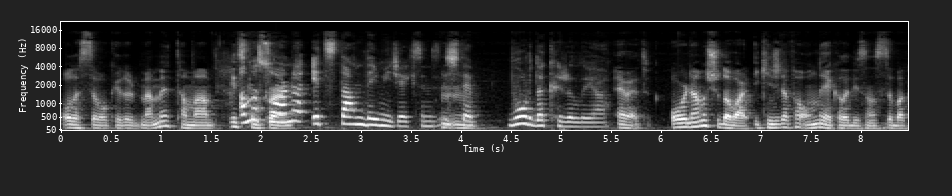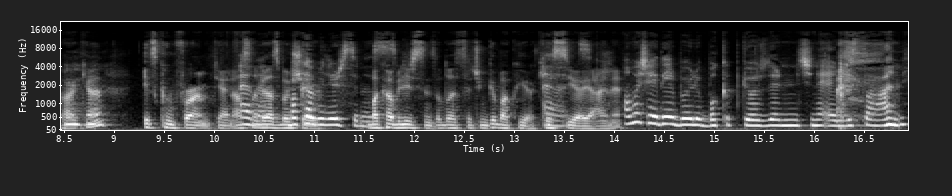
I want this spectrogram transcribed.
O da size bakıyordur bilmem ne. Tamam. It's Ama confirmed. sonra it's done demeyeceksiniz. İşte burada kırılıyor. Evet. Orada ama şu da var. İkinci defa onu da yakaladıysanız size bakarken it's confirmed. Yani aslında Evet, biraz böyle şey. bakabilirsiniz. Bakabilirsiniz. O da size çünkü bakıyor. Kesiyor Evet. yani. Ama şey değil böyle bakıp gözlerinin içine 50 saniye.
